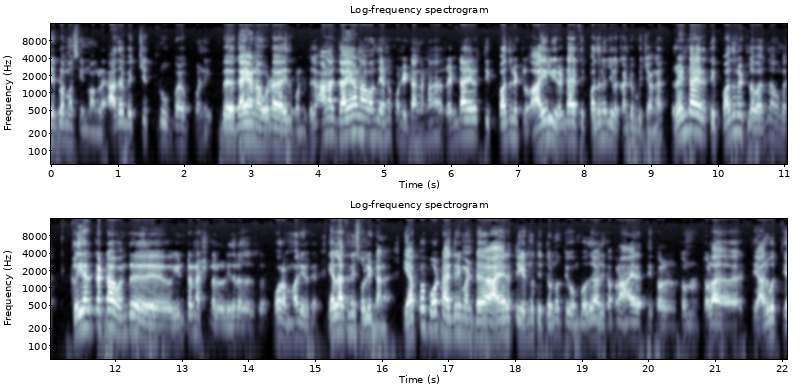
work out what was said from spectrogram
டிப்ளமசின்வாங்களே அதை வச்சு த்ரூ பண்ணி கயானாவோட இது பண்ணுறதுக்கு ஆனால் கயானா வந்து என்ன பண்ணிட்டாங்கன்னா ரெண்டாயிரத்தி பதினெட்டில் ஆயில் ரெண்டாயிரத்தி பதினஞ்சில் கண்டுபிடிச்சாங்க. ரெண்டாயிரத்தி பதினெட்டில் வந்து அவங்க கிளியர் கட்டாக வந்து இன்டர்நேஷ்னல் இதில் போகிற மாதிரி இருக்கு. எல்லாத்துலேயும் சொல்லிட்டாங்க. எப்போ போட்ட அக்ரிமெண்ட்டு ஆயிரத்தி எண்ணூற்றி தொண்ணூற்றி ஒம்பது அதுக்கப்புறம் ஆயிரத்தி தொண்ணூ தொள்ளாயிரத்தி அறுபத்தி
